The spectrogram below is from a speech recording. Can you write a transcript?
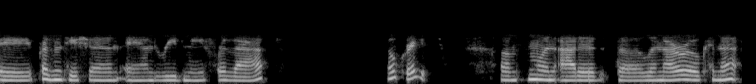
a presentation and README for that. Oh, great. Um, someone added the Linaro Connect.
